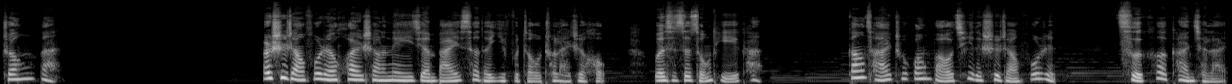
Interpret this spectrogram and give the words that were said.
装扮。而市长夫人换上了那一件白色的衣服走出来之后，温思思总体一看，刚才珠光宝气的市长夫人。此刻看起来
